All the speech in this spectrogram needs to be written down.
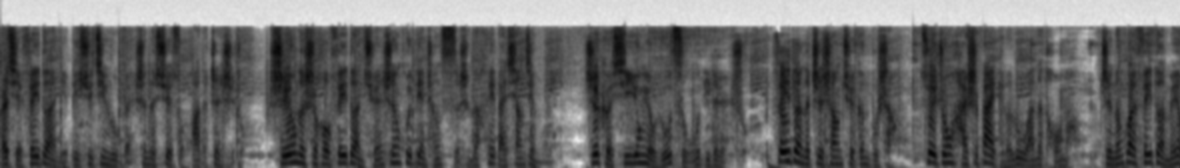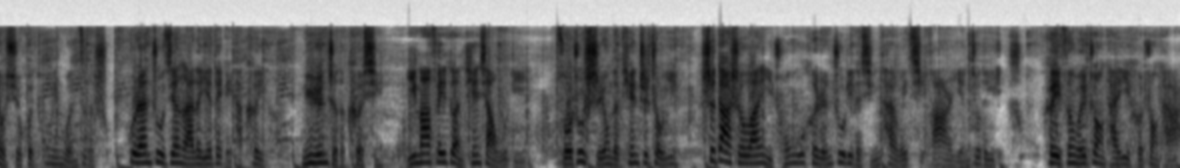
而且飞段也必须进入本身的血所化的阵势中。使用的时候，飞段全身会变成死神的黑白相间模样。只可惜拥有如此无敌的忍术，飞段的智商却跟不上，最终还是败给了鹿丸的头脑。只能怪飞段没有学会通灵文字的术，不然柱间来了也得给他磕一个。女忍者的克星，姨妈飞段天下无敌。佐助使用的天之咒印是大蛇丸以虫无和人柱力的形态为启发而研究的一种术，可以分为状态一和状态二。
